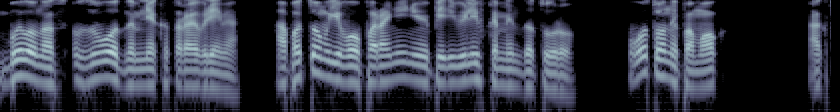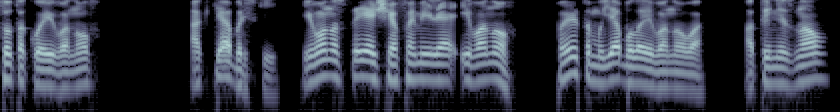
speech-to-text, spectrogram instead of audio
Был у нас взводным некоторое время, а потом его по ранению перевели в комендатуру. Вот он и помог. А кто такой Иванов? Октябрьский. Его настоящая фамилия Иванов, поэтому я была Иванова. А ты не знал?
